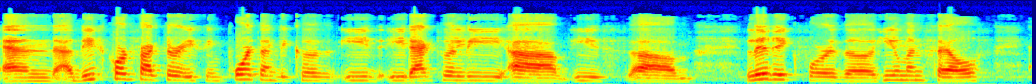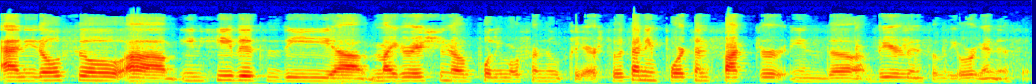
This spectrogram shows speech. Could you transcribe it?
And uh, this cord factor is important because it, it actually uh, is um, lytic for the human cells and it also um, inhibits the uh, migration of polymorphonuclear. So it's an important factor in the virulence of the organism.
